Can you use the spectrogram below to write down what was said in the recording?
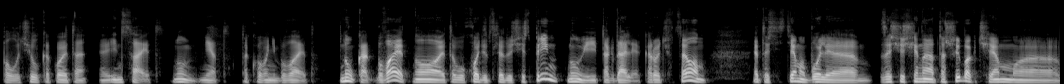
получил какой-то э, инсайт. Ну, нет, такого не бывает. Ну, как бывает, но это уходит в следующий спринт, ну и так далее. Короче, в целом эта система более защищена от ошибок, чем э,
